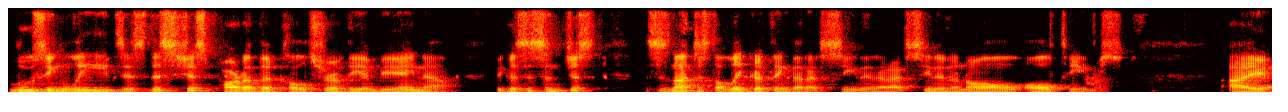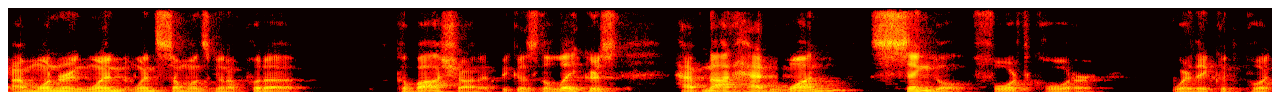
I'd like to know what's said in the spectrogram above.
losing leads is this just part of the culture of the NBA now? Because this isn't just this is not just a Laker thing that I've seen it. I've seen it in all all teams. I I'm wondering when when someone's going to put a kibosh on it because the Lakers have not had one single fourth quarter where they could put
